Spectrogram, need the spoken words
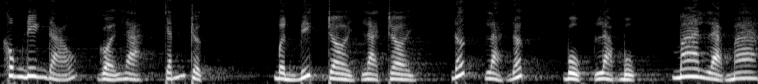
không điên đảo gọi là chánh trực. Mình biết trời là trời, đất là đất, bụt là bụt, ma là ma,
